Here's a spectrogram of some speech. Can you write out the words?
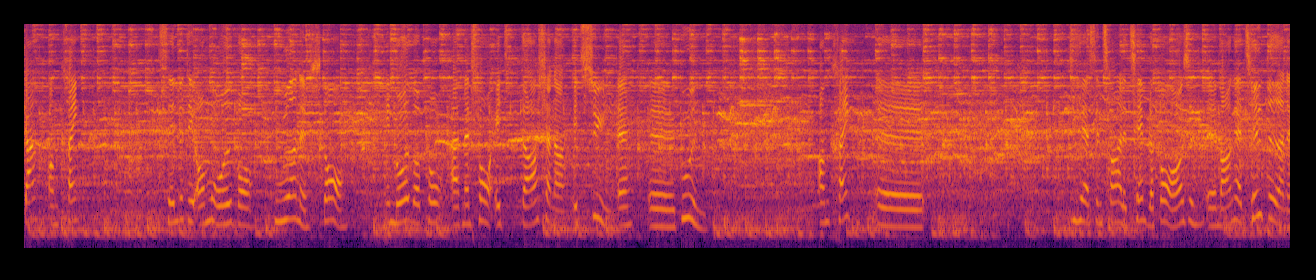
gang omkring selve det område, hvor guderne står. En måde, hvorpå at man får et darshana, et syn af øh, guden. Omkring øh, de her centrale templer går også øh, mange af tilbederne,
